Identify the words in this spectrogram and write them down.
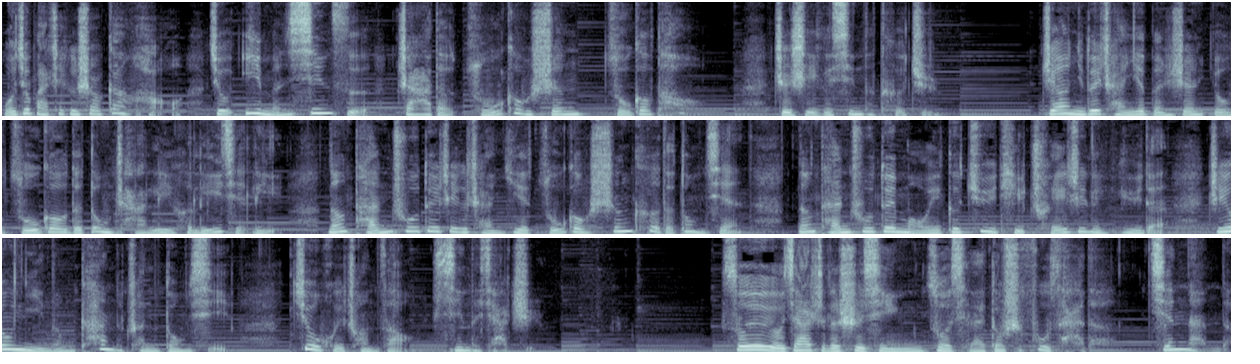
我就把这个事儿干好，就一门心思扎得足够深、足够透。这是一个新的特质，只要你对产业本身有足够的洞察力和理解力，能谈出对这个产业足够深刻的洞见，能谈出对某一个具体垂直领域的只有你能看得穿的东西，就会创造新的价值。所有有价值的事情做起来都是复杂的、艰难的、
